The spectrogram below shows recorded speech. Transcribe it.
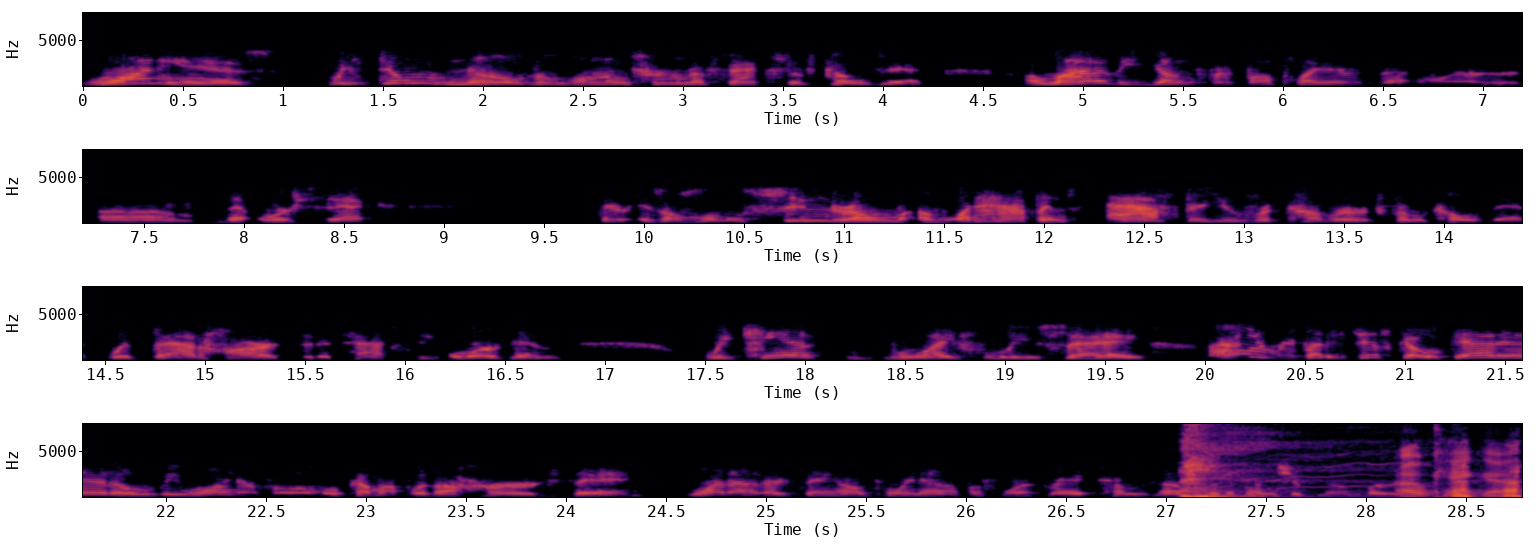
One is we don't know the long term effects of COVID. A lot of the young football players that were, um, that were sick, there is a whole syndrome of what happens after you've recovered from COVID with bad hearts. It attacks the organs. We can't blithely say, oh, everybody just go get it. It'll be wonderful. We'll come up with a herd thing. One other thing I'll point out before Greg comes up with a bunch of numbers, Okay, good.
